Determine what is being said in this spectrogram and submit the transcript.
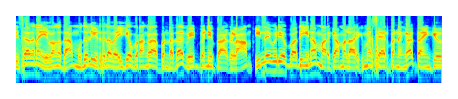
திசாதனை இவங்க தான் முதல் இடத்துல வைக்க போகிறாங்களா அப்படின்றத வெயிட் பண்ணி பார்க்கலாம். இந்த வீடியோ பார்த்தீங்கன்னா மறக்காம எல்லாருக்குமே ஷேர் பண்ணுங்க. தேங்க்யூ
